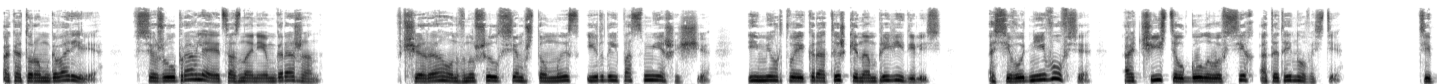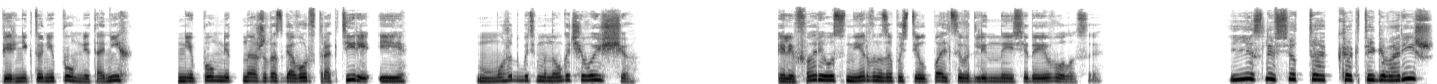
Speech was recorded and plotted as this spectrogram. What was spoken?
о котором говорили, все же управляет сознанием горожан. Вчера он внушил всем, что мы с Ирдой посмешище, и мертвые коротышки нам привиделись, а сегодня и вовсе очистил головы всех от этой новости. Теперь никто не помнит о них, не помнит наш разговор в трактире и... может быть, много чего еще. Элифариус нервно запустил пальцы в длинные седые волосы. «Если все так, как ты говоришь,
